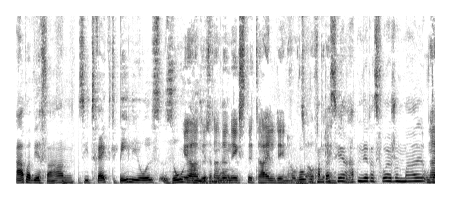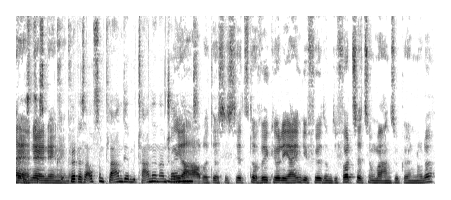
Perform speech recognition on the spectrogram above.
aber wir fahren, sie trägt Beliols Sohn Ja, in das ist dann der Leib. nächste Teil, den uns Wo, wo kommt das her? Hatten wir das vorher schon mal? Oder Nein, ist nein, das, nein, nein, Gehört das auch zum Plan der Mythanen anscheinend? Ja, aber das ist jetzt doch willkürlich eingeführt, um die Fortsetzung machen zu können, oder?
